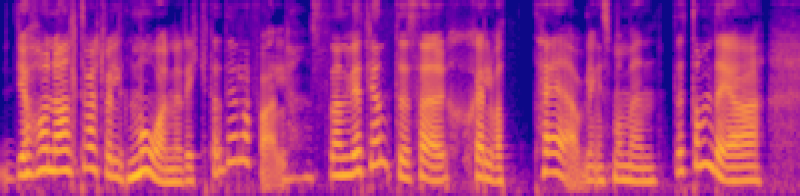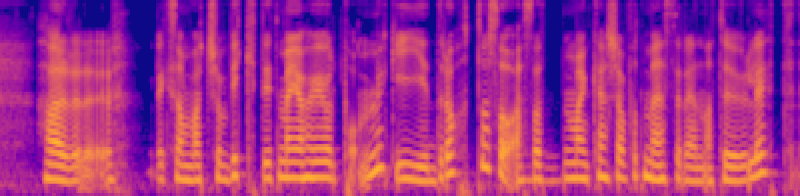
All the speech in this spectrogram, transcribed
jag har nog alltid varit väldigt målinriktad i alla fall. Sen vet jag inte så här, själva tävlingsmomentet om det har liksom varit så viktigt. Men jag har ju hållit på med mycket idrott och så. Så att man kanske har fått med sig det naturligt.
